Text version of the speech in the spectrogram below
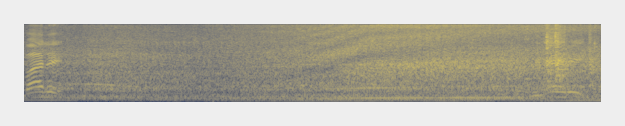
Vale. Zineri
